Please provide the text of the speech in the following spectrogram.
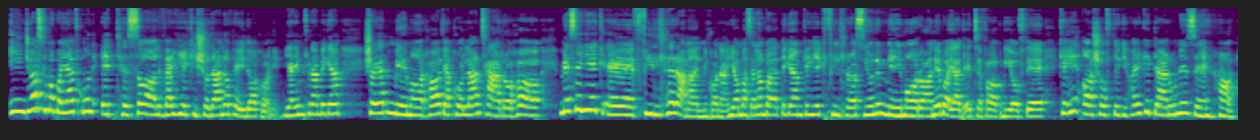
اینجاست که ما باید اون اتصال و یکی شدن رو پیدا کنیم. یعنی می‌تونم بگم شاید معمارها و کلا طراحها مثل یک فیلتر عمل می‌کنن. یا مثلا باید بگم که یک فیلتراسیون معمارانه باید اتفاق بیفته که این آشفتگی هایی که درون ذهن ها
